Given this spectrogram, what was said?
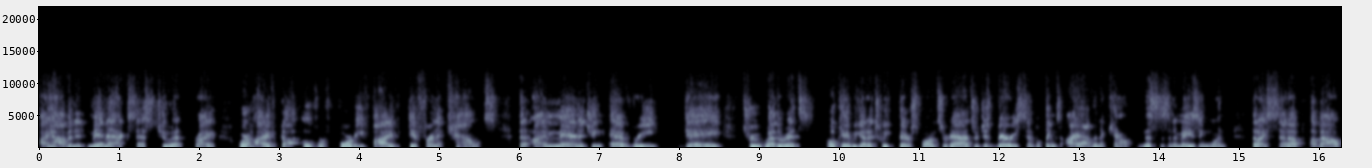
I have an admin access to it, right? Where okay. I've got over 45 different accounts that I'm managing every day through whether it's okay, we got to tweak their sponsored ads or just very simple things. I have an account, and this is an amazing one that I set up about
